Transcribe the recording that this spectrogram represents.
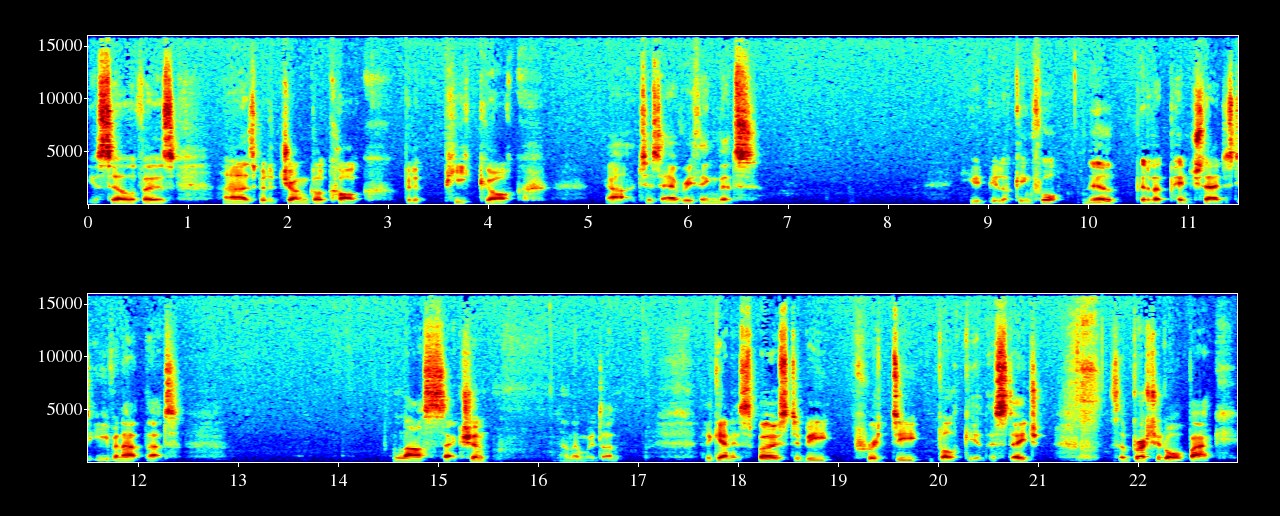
your silvers, uh, there's a bit of jungle cock, a bit of peacock, uh, just everything that you'd be looking for. A little bit of a pinch there just to even out that last section and then we're done. Again it's supposed to be pretty bulky at this stage. So brush it all back.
